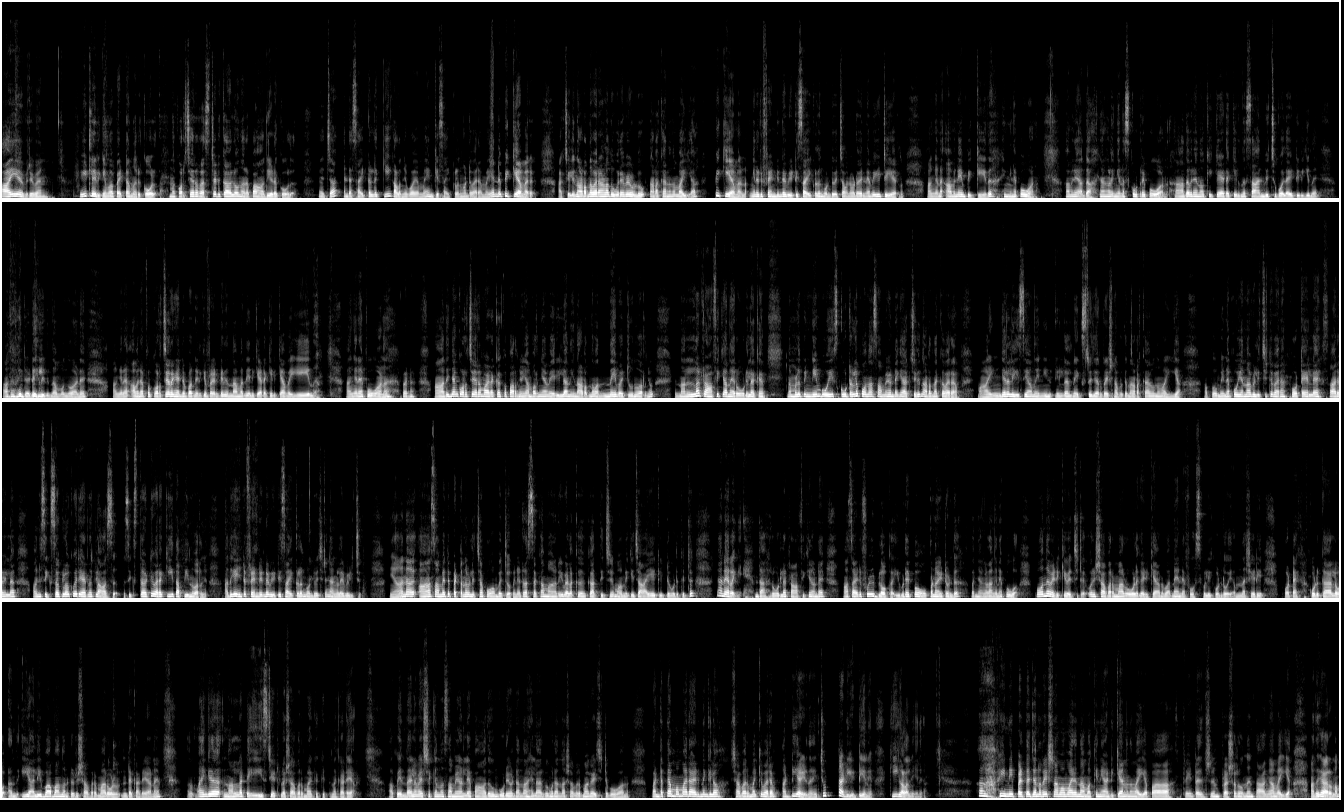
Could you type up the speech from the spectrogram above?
Hi every one വീട്ടിലിരിക്കുമ്പോൾ പെട്ടെന്നൊരു call എന്നാൽ കുറച്ച് നേരം റെസ്റ്റ് എടുക്കാമല്ലോ എന്ന് പറഞ്ഞപ്പോൾ ആദ്യയുടെ കോൾ എന്ന് വെച്ചാൽ എന്റെ സൈക്കിളിന്റെ കീ കളഞ്ഞു പോയമ്മ എനിക്ക് സൈക്കിളും കൊണ്ട് വരാൻ എന്നെ പിക്ക് ചെയ്യാൻ വരാൻ. ആക്ച്വലി നടന്നു വരാനുള്ള ദൂരമേ ഉള്ളൂ. നടക്കാനൊന്നും വയ്യ. പിക്ക് ചെയ്യാൻ വരണം. ഇങ്ങനെ ഒരു ഫ്രണ്ടിന്റെ വീട്ടിൽ സൈക്കിളും കൊണ്ടുവച്ച് അവനോട് എന്നെ വെയിറ്റ് ചെയ്യായിരുന്നു. അങ്ങനെ അവനെയും പിക്ക് ചെയ്ത് ഇങ്ങനെ പോവാണ്. അവനെ അതാ ഞങ്ങളിങ്ങനെ സ്കൂട്ടറിൽ പോവാണ്. ആദവനെ നോക്കിയിട്ട് ഇടയ്ക്കിരുന്ന് സാൻഡ്വിച്ച് പോലെ ആയിട്ടിരിക്കുന്ന ആദവിന്റെ ഇടയിലിരുന്ന് അമ്മങ്ങുവാണ്. അങ്ങനെ അവനപ്പോൾ കുറച്ച് നേരം കഴിഞ്ഞപ്പോൾ പറഞ്ഞു എനിക്ക് ഫ്രണ്ടിൽ നിന്നാൽ മതി എനിക്ക് ഇടയ്ക്ക് ഇരിക്കാൻ വയ്യേന്ന്. അങ്ങനെ പോവാണ്. പിന്നെ ആദ്യം ഞാൻ കുറച്ച് നേരം വഴക്കൊക്കെ പറഞ്ഞു. ഞാൻ പറഞ്ഞു ഞാൻ വരില്ല നീ നടന്ന് വന്നേ പറ്റൂ എന്ന് പറഞ്ഞു. നല്ല ട്രാഫിക്കാണ് റോഡിലൊക്കെ നമ്മൾ പിന്നെയും പോയി സ്കൂട്ടറിൽ പോകുന്ന സമയമുണ്ടെങ്കിൽ ആക്ച്വലി നടന്നൊക്കെ വരാം. ഭയങ്കര ലേസിയാവുന്നു ഇനി ഉള്ള നെക്സ്റ്റ് ജനറേഷൻ അവർക്ക് നടക്കാനൊന്നും വയ്യ. അപ്പോൾ പിന്നെ പോയി എന്നാൽ വിളിച്ചിട്ട് വരാം. പോട്ടെ അല്ലേ സാരമില്ല. അവന് സിക്സ് ഓ ക്ലോക്ക് വരെയായിരുന്നു ക്ലാസ് സിക്സ് തേർട്ടി വരെ കീ തപ്പി എന്ന് പറഞ്ഞു. അത് കഴിഞ്ഞിട്ട് ഫ്രണ്ടിന്റെ വീട്ടിൽ സൈക്കിളും കൊണ്ടുവച്ചിട്ട് ഞങ്ങളെ വിളിച്ചു. ഞാൻ ആ സമയത്ത് പെട്ടെന്ന് വിളിച്ചാൽ പോകാൻ പറ്റുമോ പിന്നെ ഡ്രസ്സൊക്കെ മാറി വിളക്ക് കത്തിച്ച് മമ്മിക്ക് ചായയൊക്കെ ഇട്ട് കൊടുത്തിട്ട് ഞാൻ ഇറങ്ങി. എന്താ റോഡിലെ ട്രാഫിക് കൊണ്ട്. ആ സൈഡ് ഫുൾ ബ്ലോക്ക് ഇവിടെ ഇപ്പോൾ ഓപ്പൺ ആയിട്ടുണ്ട്. അപ്പം ഞങ്ങൾ അങ്ങനെ പോവുക പോകുന്ന വഴിക്ക് വെച്ചിട്ട് ഒരു ഷവർമ റോൾ കഴിക്കാമെന്ന് പറഞ്ഞ് എന്നെ ഫോഴ്സ്ഫുള്ളി കൊണ്ടുപോയി. എന്നാൽ ശരി പോട്ടെ കൊടുക്കാമല്ലോ ഈ അലിബാബ എന്ന് പറഞ്ഞിട്ടൊരു ഷവർമ റോളിന്റെ കടയാണ്. ഭയങ്കര നല്ല ടേസ്റ്റി ആയിട്ടുള്ള ഷവർമയൊക്കെ കിട്ടുന്ന കടയാണ് അപ്പോൾ എന്തായാലും വിശക്കുന്ന സമയമല്ലേ അപ്പോൾ ആദവും കൂടെ ഉണ്ടെന്നാൽ എല്ലാവർക്കും കൂടെ എന്നാൽ ഷവർമ കഴിച്ചിട്ട് പോകാമെന്ന് പണ്ടത്തെ അമ്മമാരായിരുന്നെങ്കിലോ ഷവർമയ്ക്ക് വരം അടിയായിരുന്നു. ചുട്ടടി കിട്ടിയതിന് കീ കളഞ്ഞതിന് പിന്നെ ഇപ്പോഴത്തെ ജനറേഷൻ അമ്മമാർ നമുക്കിനി അടിക്കാനൊന്നും വയ്യപ്പാ. ഇത്രയും ടെൻഷനും പ്രഷറും ഒന്നും താങ്ങാൻ വയ്യ. അത് കാരണം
